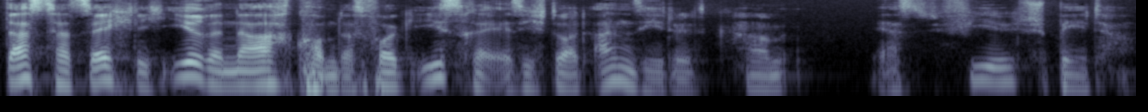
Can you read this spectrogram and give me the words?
Dass tatsächlich ihre Nachkommen, das Volk Israel, sich dort ansiedelt, kam erst viel später.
